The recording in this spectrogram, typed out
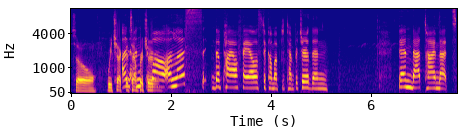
So we check the temperature. well, unless the pile fails to come up to temperature, then then that time that's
